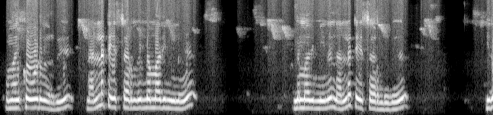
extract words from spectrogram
இந்த மாதிரி கோடு வருது. நல்ல டேஸ்டா இருந்தது. இந்த மாதிரி மீன். இந்த மாதிரி மீன் நல்ல டேஸ்டா இருந்தது. இது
